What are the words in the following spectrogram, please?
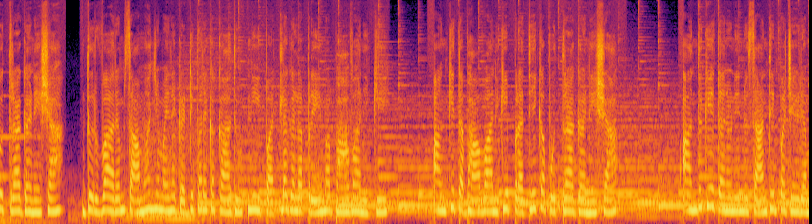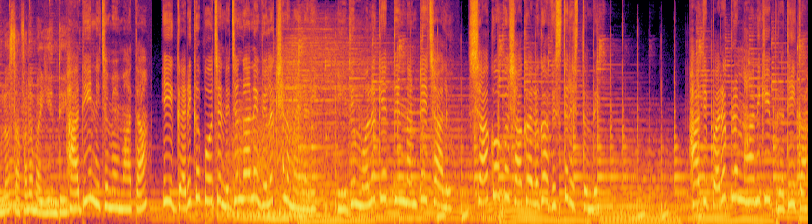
పుత్ర గణేష దుర్వారం సామాన్యమైన గడ్డిపరక కాదు. నీ పట్ల గల ప్రేమ భావానికి అంకిత భావానికి ప్రతీక పుత్ర గణేష అందుకే తను నిన్ను శాంతింపజేయడంలో సఫలమయ్యింది. అది నిజమే మాత. ఈ గరిక పూజ నిజంగానే విలక్షణమైనది. ఇది మొలకెత్తిందంటే చాలు. శాఖోపశాఖలుగా విస్తరిస్తుంది. అది పరబ్రహ్మానికి ప్రతీక.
